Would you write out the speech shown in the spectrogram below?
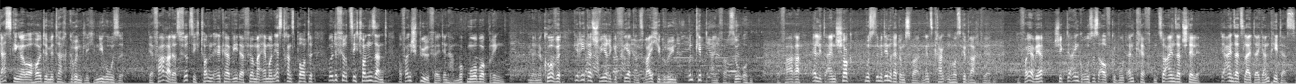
Das ging aber heute Mittag gründlich in die Hose. Der Fahrer des 40-Tonnen-LKW der Firma M&S Transporte wollte 40 Tonnen Sand auf ein Spülfeld in Hamburg-Moorburg bringen. In einer Kurve gerät das schwere Gefährt ins weiche Grün und kippt einfach so um. Der Fahrer erlitt einen Schock, musste mit dem Rettungswagen ins Krankenhaus gebracht werden. Die Feuerwehr schickte ein großes Aufgebot an Kräften zur Einsatzstelle. Der Einsatzleiter Jan Peters.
